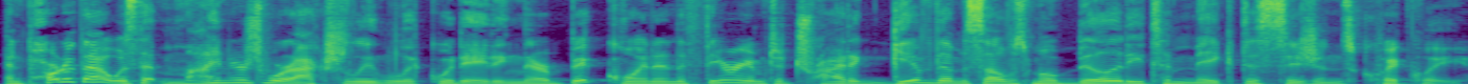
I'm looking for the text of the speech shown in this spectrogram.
And part of that was that miners were actually liquidating their Bitcoin and Ethereum to try to give themselves mobility to make decisions quickly.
